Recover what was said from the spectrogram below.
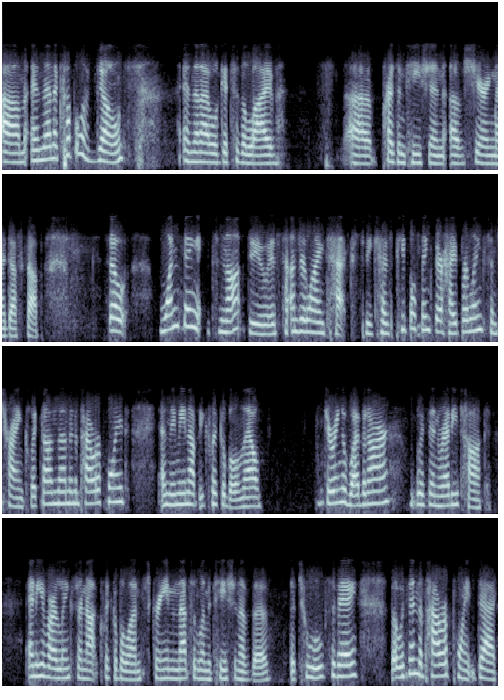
Um, and then a couple of don'ts, and then I will get to the live uh, presentation of sharing my desktop. So one thing to not do is to underline text because people think they're hyperlinks and try and click on them in a PowerPoint and they may not be clickable. Now during a webinar within ReadyTalk, any of our links are not clickable on screen and that's a limitation of the, the tool today. But within the PowerPoint deck,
